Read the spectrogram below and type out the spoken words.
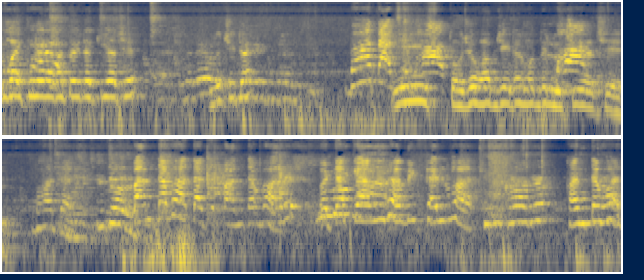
তুই খুলে দেখা তো এটা কি আছে? লুচিটা? ইস ভাত তোজো ভাবছে এটার মধ্যে লুচি আছে। ভাত আছে ঠিক আছে পান্তা ভাত আছে পান্তা ভাত। ওটাকে আমি ভাবি? ফ্যান ভাত। চুমকা আগে? পান্তা ভাত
